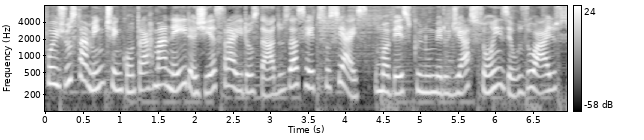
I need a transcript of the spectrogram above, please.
foi justamente encontrar maneiras de extrair os dados das redes sociais, uma vez que o número de ações e usuários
